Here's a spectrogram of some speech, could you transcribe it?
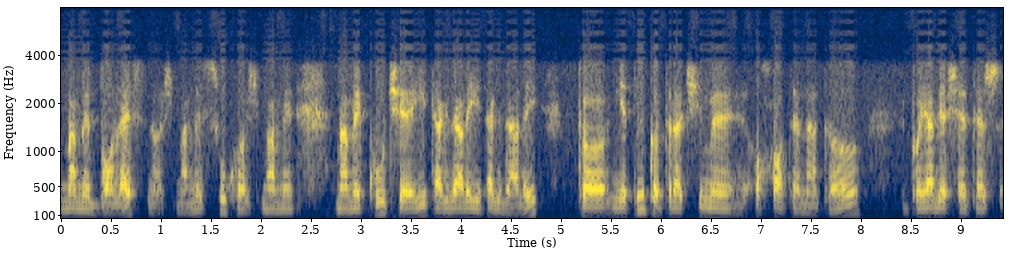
mamy bolesność, mamy suchość, mamy, mamy kucie i tak dalej, i tak dalej, to nie tylko tracimy ochotę na to, pojawia się też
